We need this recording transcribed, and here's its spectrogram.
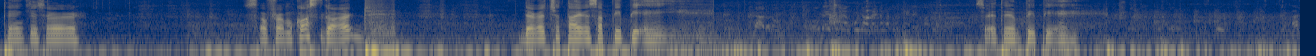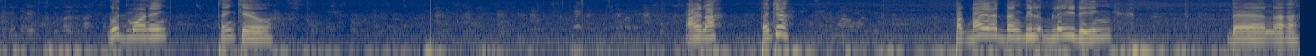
Thank you, sir. So from Coast Guard, diretso tayo sa PPA. So ito yung PPA. Good morning. Thank you. Ay na. Thank you. Pagbayad ng bill of lading, then uh,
